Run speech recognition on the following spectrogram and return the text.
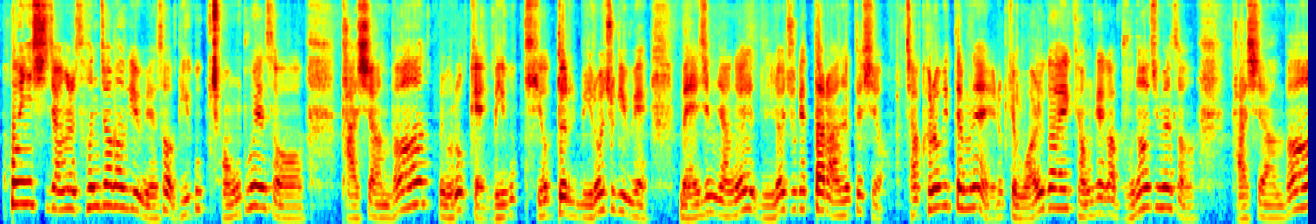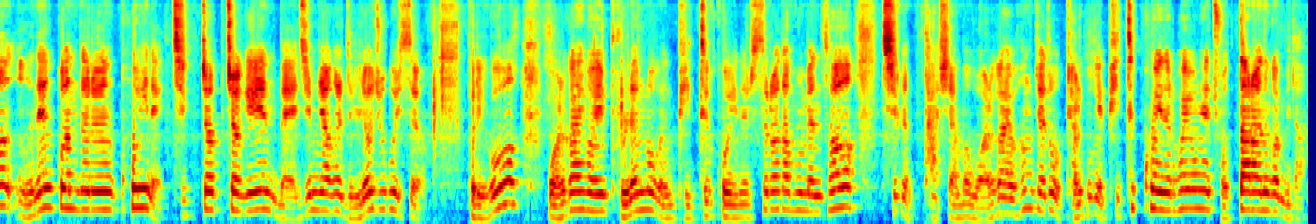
코인 시장을 선점하기 위해서 미국 정부에서 다시 한번 이렇게 미국 기업들을 밀어주기 위해 매집량을 늘려주겠다라는 뜻이요. 자, 그렇기 때문에 이렇게 월가의 경계가 무너지면서 다시 한번 은행권들은 코인에 직접적인 매집량을 늘려주고 있어요. 그리고 월가의 거인 블랙록은 비트코인을 쓸어 담으면서 지금 다시 한번 월가의 황제도 결국에 비트코인을 허용해 줬다라는 겁니다.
